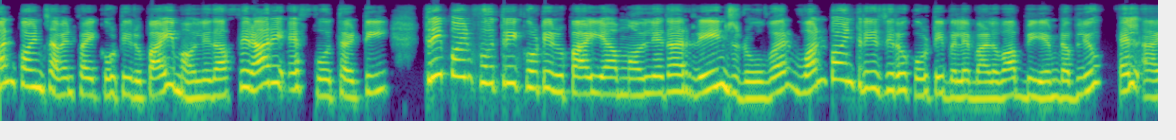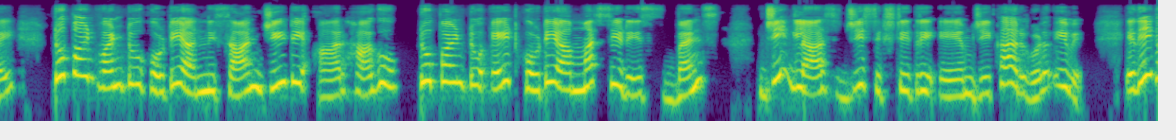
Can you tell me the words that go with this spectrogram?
ಒನ್ ಪಾಯಿಂಟ್ ಸೆವೆನ್ ಫೈವ್ ಕೋಟಿ ರೂಪಾಯಿ ಮೌಲ್ಯದ Ferrari F four thirty three point four three ಕೋಟಿ ರೂಪಾಯಿಯ ಮೌಲ್ಯದ range rover one point three zero ಕೋಟಿ ಬೆಲೆ ಬಾಳುವ BMW LI two point one two ಕೋಟಿಯ ನಿಸಾನ್ ಜಿಟಿಆರ್ ಹಾಗೂ ಟೂ ಪಾಯಿಂಟ್ ಟೂ ಏಟ್ ಕೋಟಿಯ Mercedes Benz G class G sixty three AMG ಕಾರುಗಳು ಇವೆ. ಇದೀಗ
